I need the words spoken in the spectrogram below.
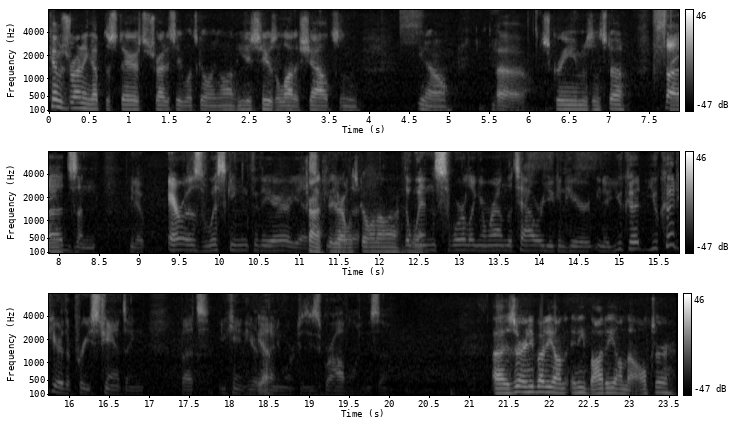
comes running up the stairs to try to see what's going on. He just hears a lot of shouts and, you know, uh, screams and stuff. thuds and you know arrows whisking through the air. Yes, trying to figure out what's the, going on. The Yeah. wind swirling around the tower. You can hear. You know, you could you could hear the priest chanting, but you can't hear Yeah. that anymore because he's groveling. So Uh, is there anybody on any body on the altar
